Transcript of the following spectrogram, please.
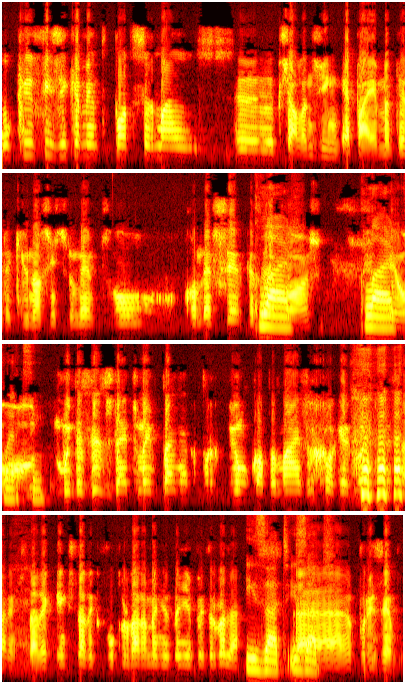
o que fisicamente pode ser mais eh, challenging epá, é manter aqui o nosso instrumento como deve ser, quer dizer, Claro. a voz. Claro, eu claro sim. muitas vezes deito-me em pânico porque bebi um copo a mais ou qualquer coisa e pensar em que estado é que, em que estado é que vou acordar amanhã de manhã para ir trabalhar. Exato, exato. Ah, por exemplo.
